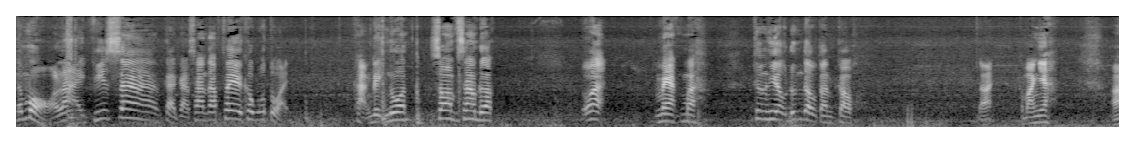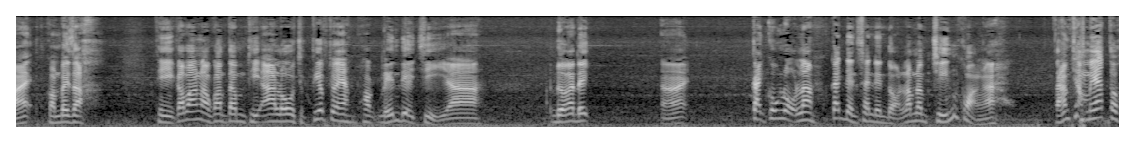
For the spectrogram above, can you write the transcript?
Nó bỏ lại phía xa cả cả Santa Fe không có tuổi. Khẳng định luôn so làm sao được đúng không ạ? Mẹc mà thương hiệu đứng đầu toàn cầu. Đấy các bác nhé đấy còn bây giờ thì các bác nào quan tâm thì alo trực tiếp cho em hoặc đến địa chỉ à, đường An Định đấy cạnh quốc lộ 5 cách đèn xanh đèn đỏ 559 khoảng à, 800 mét thôi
